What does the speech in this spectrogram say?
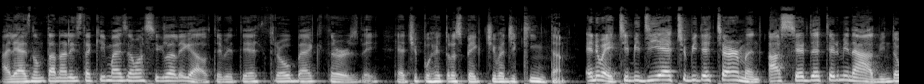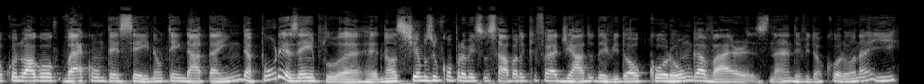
Aliás, não tá na lista aqui, mas é uma sigla legal. TBT é Throwback Thursday, que é tipo retrospectiva de quinta. Anyway, TBD é to be determined, a ser determinado. Então, quando algo vai acontecer e não tem data ainda, por exemplo, é, nós tínhamos um compromisso sábado que foi adiado devido ao coronavirus, né? Devido ao corona e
